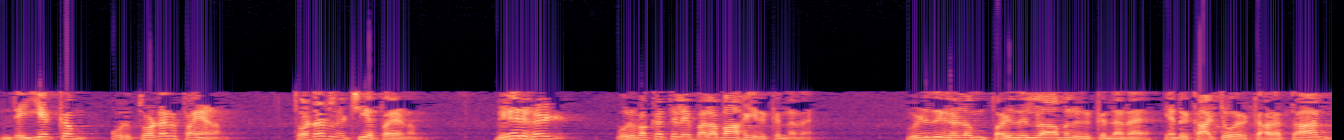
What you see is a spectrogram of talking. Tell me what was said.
இந்த இயக்கம் ஒரு தொடர் பயணம் தொடர் லட்சிய பயணம். வேர்கள் ஒரு பக்கத்திலே பலமாக இருக்கின்றன. விழுதுகளும் பழுதில்லாமல் இருக்கின்றன என்று காட்டுவதற்காகத்தான்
